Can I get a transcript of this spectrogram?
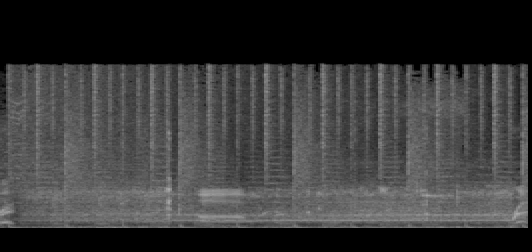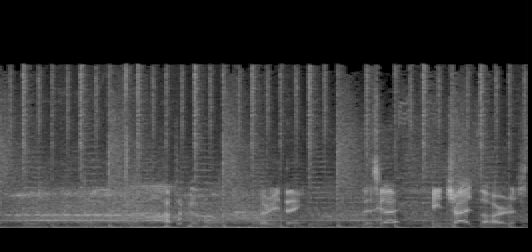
Red. Um, red. That's a good one. What do you think? This guy, he tries the hardest.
